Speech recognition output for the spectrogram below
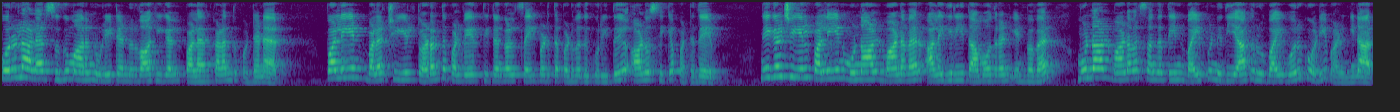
பொருளாளர் சுகுமாரன் உள்ளிட்ட நிர்வாகிகள் பலர் கலந்து கொண்டனர். பள்ளியின் வளர்ச்சியில் தொடர்ந்து பல்வேறு திட்டங்கள் செயல்படுத்தப்படுவது குறித்து ஆலோசிக்கப்பட்டது. நிகழ்ச்சியில் பள்ளியின் முன்னாள் மாணவர் அழகிரி தாமோதரன் என்பவர் முன்னாள் மாணவர் சங்கத்தின் வைப்பு நிதியாக ரூபாய் ஒரு கோடி வழங்கினார்.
